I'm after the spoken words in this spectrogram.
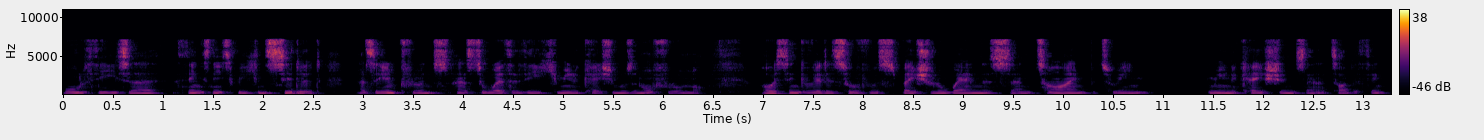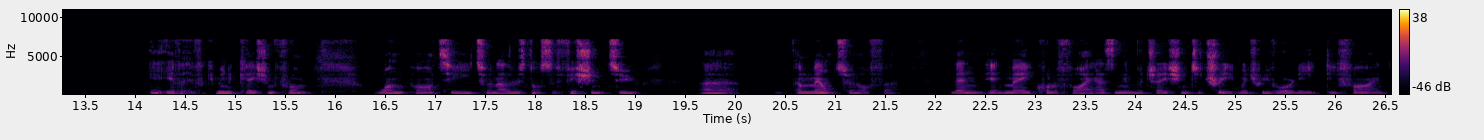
All of these uh, things need to be considered as they influence as to whether the communication was an offer or not. I always think of it as sort of a spatial awareness and time between communications and that type of thing. If, if a communication from one party to another is not sufficient to uh, amount to an offer, then it may qualify as an invitation to treat, which we've already defined.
